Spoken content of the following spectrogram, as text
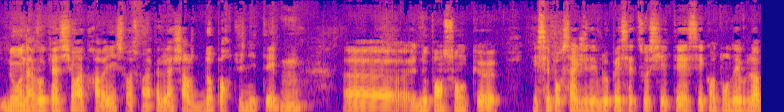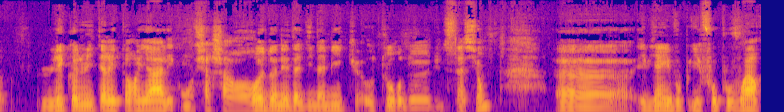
nous on a vocation à travailler sur ce qu'on appelle la charge d'opportunité. Mhm. Euh, nous pensons que et c'est pour ça que j'ai développé cette société, c'est quand on développe l'économie territoriale et qu'on cherche à redonner de la dynamique autour d'une station, eh bien, il faut, il faut pouvoir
